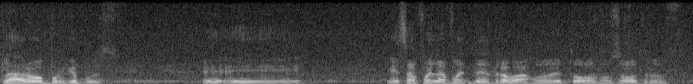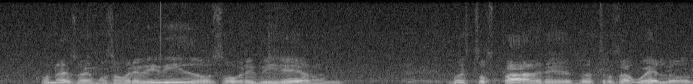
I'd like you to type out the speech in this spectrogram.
claro, porque pues eh, eh, esa fue la fuente de trabajo de todos nosotros. Con eso hemos sobrevivido, sobrevivieron nuestros padres, nuestros abuelos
